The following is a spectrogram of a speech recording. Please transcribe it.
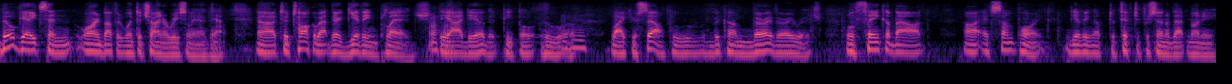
Bill Gates and Warren Buffett went to China recently, I think, uh, to talk about their giving pledge. The idea that people who, uh, like yourself, who become very, very rich, will think about uh, at some point giving up to 50% of that money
